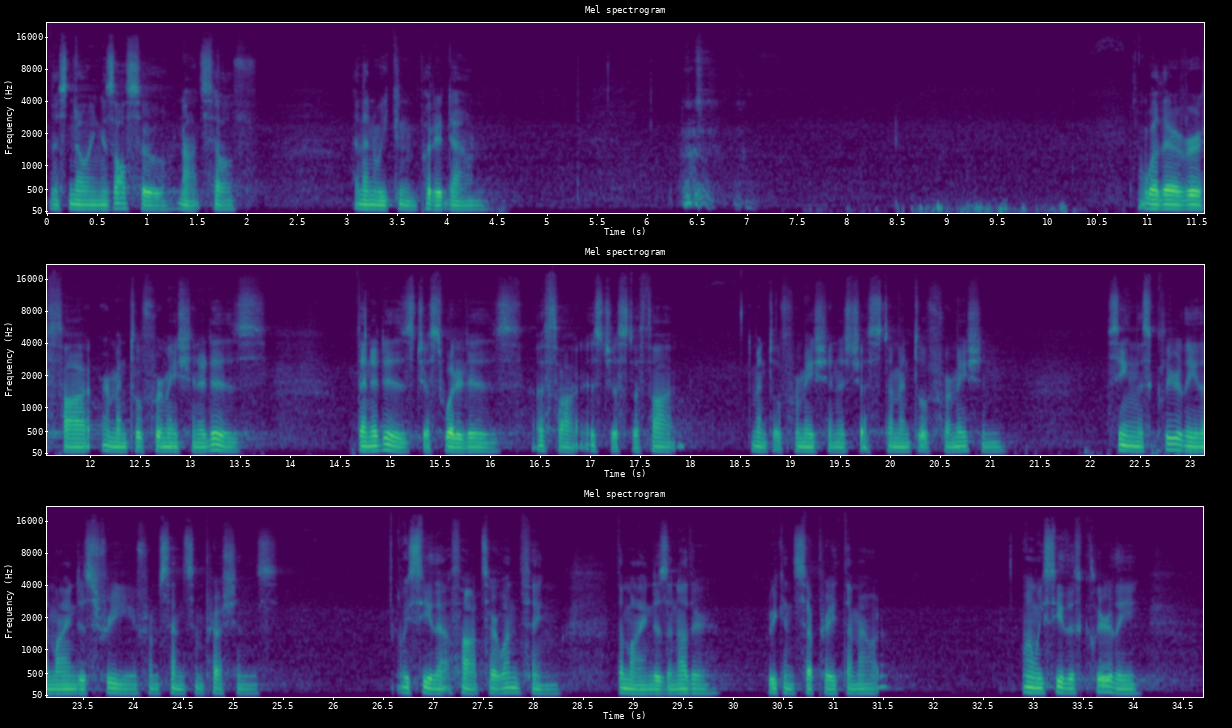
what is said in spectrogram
This knowing is also not self. And then we can put it down. Whatever thought or mental formation it is, then it is just what it is. A thought is just a thought. Mental formation is just a mental formation. Seeing this clearly, the mind is free from sense impressions. We see that thoughts are one thing, the mind is another. We can separate them out. When we see this clearly,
